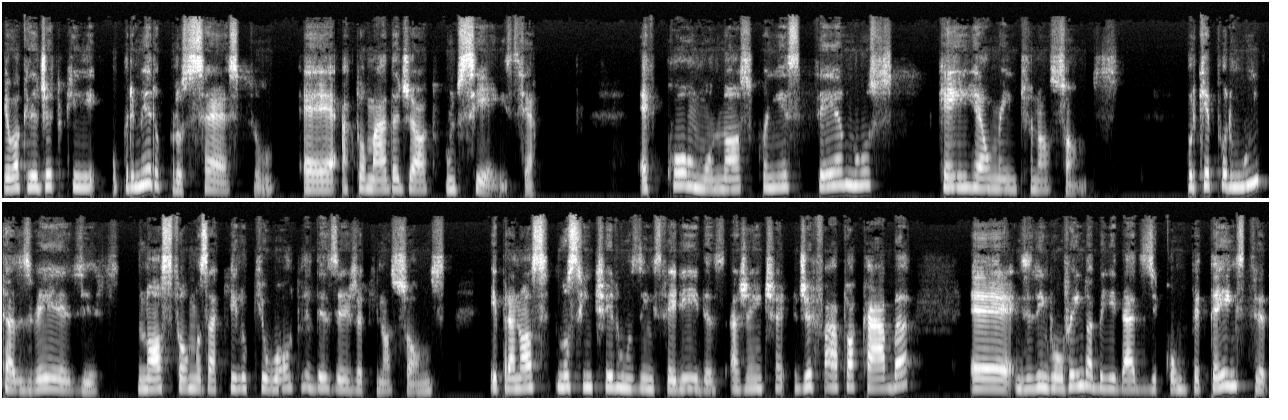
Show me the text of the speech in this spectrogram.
Eu acredito que o primeiro processo é a tomada de autoconsciência. É como nós conhecemos quem realmente nós somos. Porque por muitas vezes nós somos aquilo que o outro deseja que nós somos e para nós nos sentirmos inseridas, a gente de fato acaba é, desenvolvendo habilidades e competências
